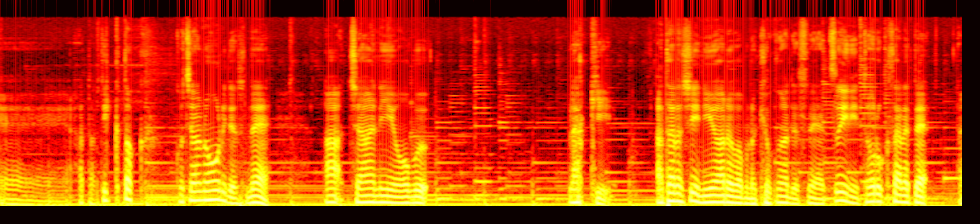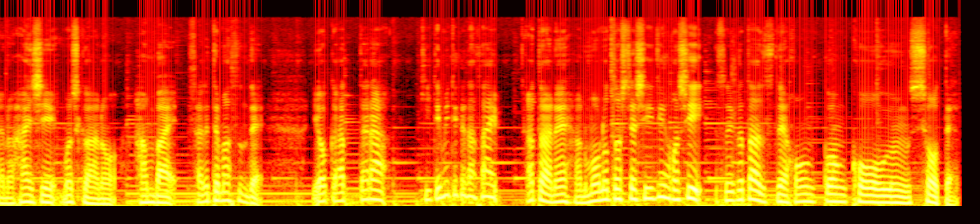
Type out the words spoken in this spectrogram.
えー、あと TikTok、こちらの方にですね、A Journey of Lucky 新しいニューアルバムの曲がですね、ついに登録されて、あの配信、もしくはあの販売されてますんで、よかったら聞いてみてください。あとはね、あの物として CD 欲しい。そういう方はですね、香港幸運商店、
